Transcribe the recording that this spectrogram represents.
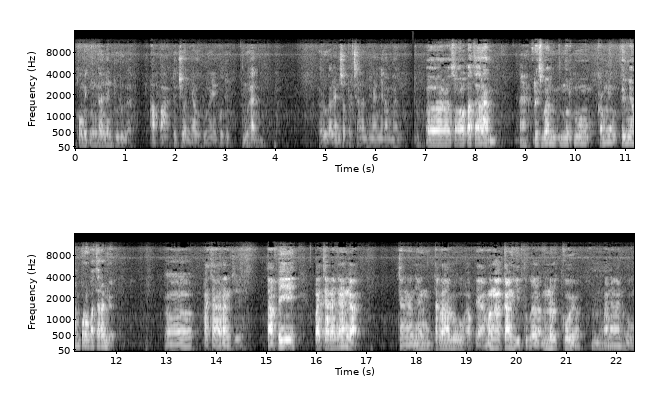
komitmen kalian dulu lah. Apa tujuannya hubungan itu dibuat baru kalian bisa berjalan dengan nyaman. Eh, soal pacaran. Nah Rizwan menurutmu kamu tim yang pro pacaran nggak? Eh, pacaran sih tapi pacarannya nggak jangan yang terlalu apa ya mengekang gitu kalau menurutku ya Hmm. pandanganku.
